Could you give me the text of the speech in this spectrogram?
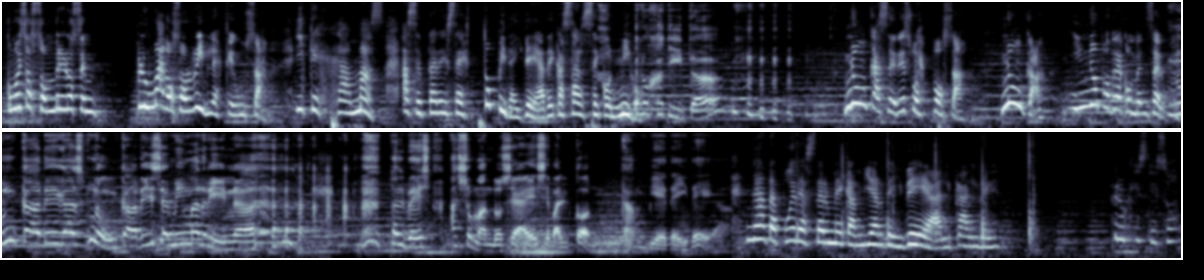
como esos sombreros emplumados horribles que usa. Y que jamás aceptaré esa estúpida idea de casarse conmigo. ¿Enojadita? Nunca seré su esposa. Nunca. Y no podrá convencerme. Nunca digas nunca, dice mi madrina. Tal vez asomándose a ese balcón cambie de idea. Nada puede hacerme cambiar de idea, alcalde. ¿Pero qué es eso?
